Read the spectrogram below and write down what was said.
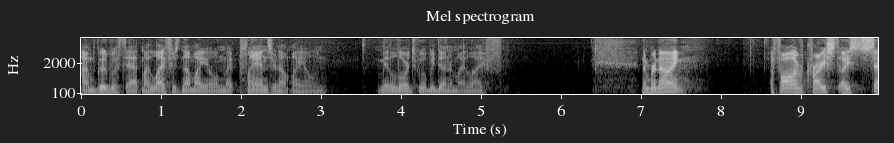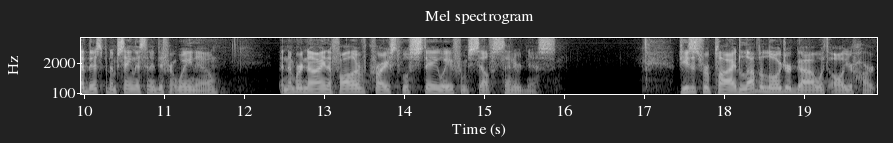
I'm good with that. My life is not my own. My plans are not my own. May the Lord's will be done in my life. Number nine, a follower of Christ. I said this, but I'm saying this in a different way now. And number nine, a follower of Christ will stay away from self centeredness. Jesus replied, Love the Lord your God with all your heart,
